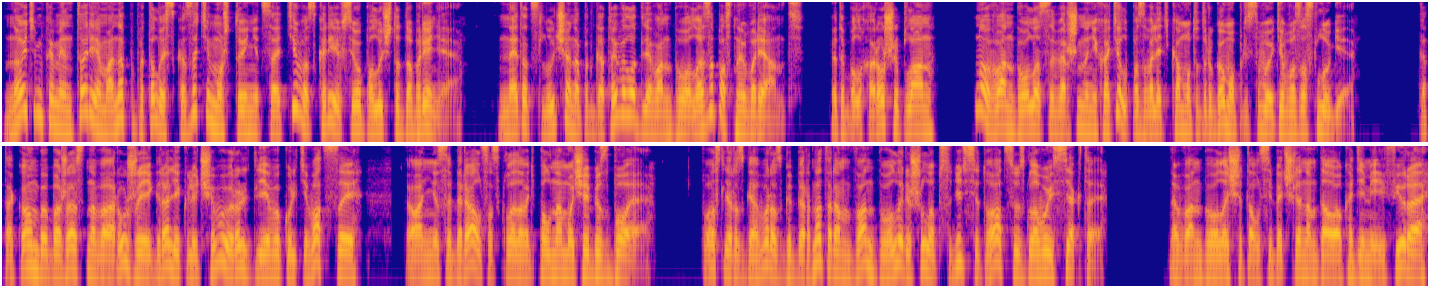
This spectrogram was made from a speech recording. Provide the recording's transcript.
но этим комментарием она попыталась сказать ему, что инициатива, скорее всего, получит одобрение. На этот случай она подготовила для Ван Буэлэ запасной вариант. Это был хороший план, но Ван Буэлэ совершенно не хотел позволять кому-то другому присвоить его заслуги. Катакомбы божественного оружия играли ключевую роль для его культивации, он не собирался складывать полномочия без боя. После разговора с губернатором Ван Буэлэ решил обсудить ситуацию с главой секты. Ван Буэлэ считал себя членом Дао Академии Эфира,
